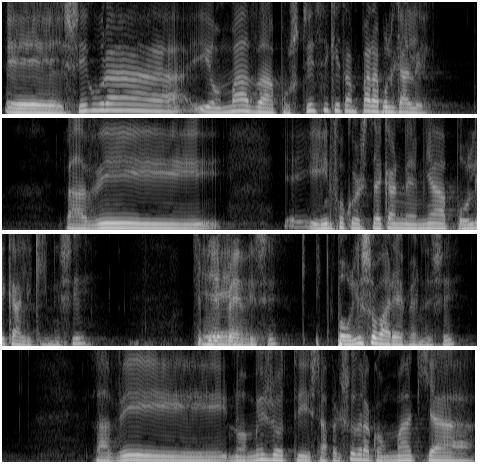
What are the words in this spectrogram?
Ε, σίγουρα η ομάδα που στήθηκε ήταν πάρα πολύ καλή. Δηλαδή η InfoQuest έκανε μια πολύ καλή κίνηση, Και μια Ε, επένδυση. πολύ σοβαρή επένδυση. Δηλαδή νομίζω ότι στα περισσότερα κομμάτια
